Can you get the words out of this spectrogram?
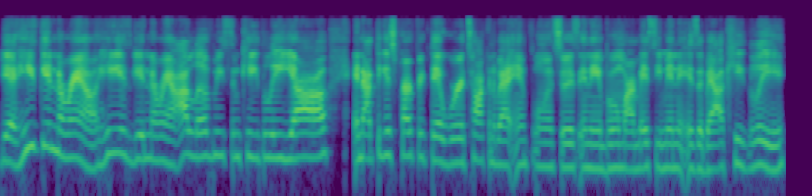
Yeah, he's getting around. He is getting around. I love me some Keith Lee, y'all. And I think it's perfect that we're talking about influencers and then boom, our messy minute is about Keith Lee.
